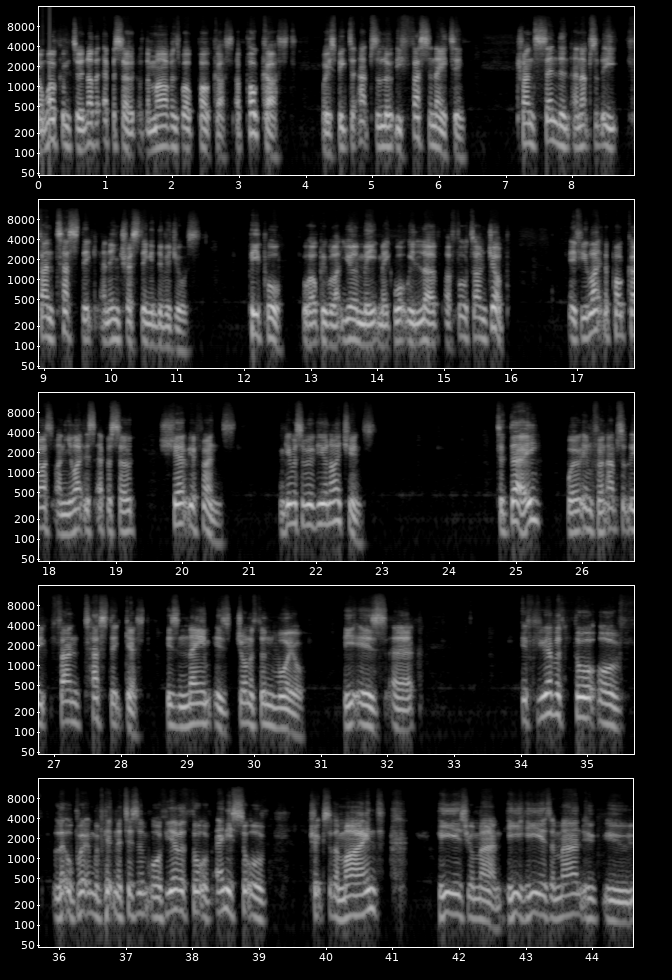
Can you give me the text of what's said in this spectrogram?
and welcome to another episode of the Marvin's World podcast, a podcast where we speak to absolutely fascinating, transcendent, and absolutely fantastic and interesting individuals. People who help people like you and me make what we love a full time job. If you like the podcast and you like this episode, share it with your friends and give us a review on iTunes. Today, we're in for an absolutely fantastic guest. His name is Jonathan Royle. He is, uh, if you ever thought of Little Britain with hypnotism, or if you ever thought of any sort of tricks of the mind, he is your man. He he is a man who who,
